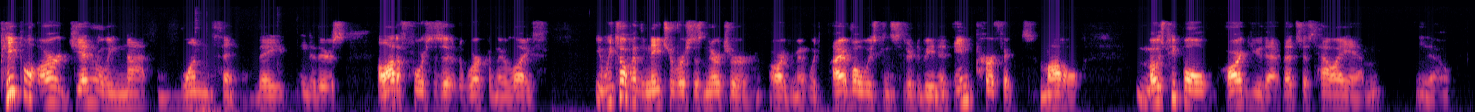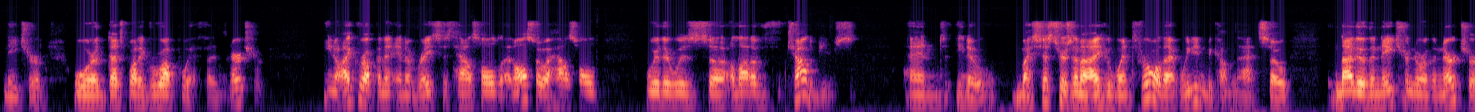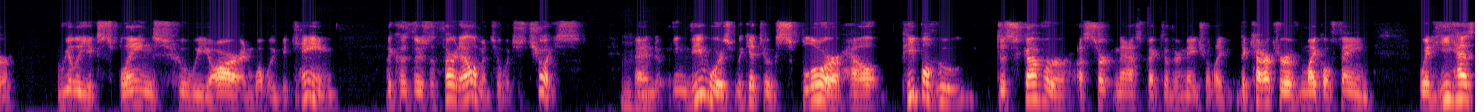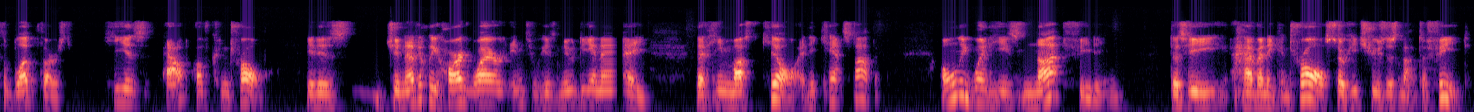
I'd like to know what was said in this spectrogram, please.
People are generally not one thing. They you know there's a lot of forces at work in their life. We talk about the nature versus nurture argument which i've always considered to be an imperfect model. Most people argue that that's just how i am you know nature or that's what i grew up with nurture you know, I grew up in a, in a racist household and also a household where there was uh, a lot of child abuse. And, you know, my sisters and I who went through all that, we didn't become that. So neither the nature nor the nurture really explains who we are and what we became because there's a third element to it, which is choice. Mm-hmm. And in V Wars, we get to explore how people who discover a certain aspect of their nature, like the character of Michael Fayne, when he has the bloodthirst, he is out of control. It is genetically hardwired into his new DNA that he must kill, and he can't stop it. Only when he's not feeding does he have any control, so he chooses not to feed.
